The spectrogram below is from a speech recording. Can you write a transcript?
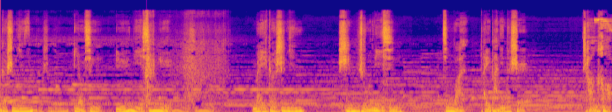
个声音，有幸与你相遇。每个声音深入你心。今晚陪伴您的是常浩。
